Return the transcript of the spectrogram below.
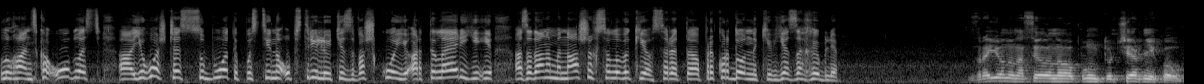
Луганська область. Його ще з суботи постійно обстрілюють із важкої артилерії. І за даними наших силовиків, серед прикордонників є загиблі. З району населеного пункту Черніков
